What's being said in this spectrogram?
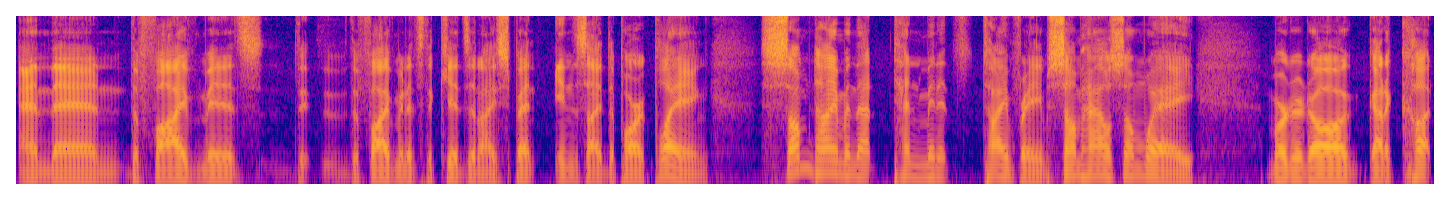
and then the five minutes the, the five minutes the kids and I spent inside the park playing, sometime in that ten minutes time frame, somehow, some way, Murder Dog got a cut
